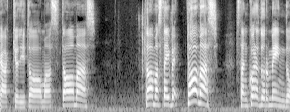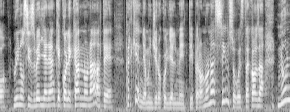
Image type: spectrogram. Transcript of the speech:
Cacchio di Thomas. Thomas. Thomas, stai bene. Thomas! Sta ancora dormendo. Lui non si sveglia neanche con le cannonate. Perché andiamo in giro con gli elmetti? Però non ha senso questa cosa. Non,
